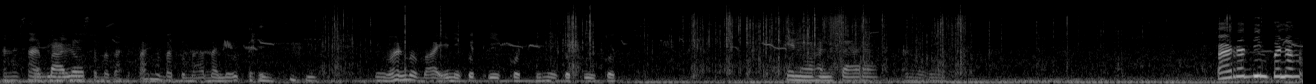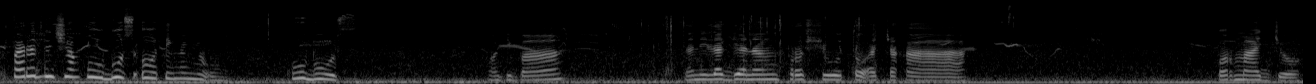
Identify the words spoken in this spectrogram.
ano sabi Magbalot. niya sa babae, paano ba ito babalutin? yung one babae, inikot-ikot, inikot-ikot. Kinuha ni Sarah. Oo. Para din palang, para din siyang kubos. Oh, tingnan nyo. Oh. Kubos. O, di ba? Na nilagyan ng prosciutto at saka formaggio.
